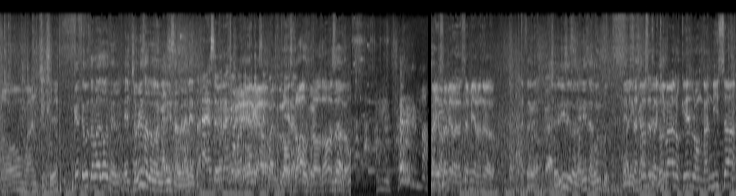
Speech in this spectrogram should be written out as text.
No manches, ¿eh? ¿Qué te gusta más, don? ¿El, el chorizo o la longaniza, güey, la neta? Ah, se ven a acabar los dos, güey. Los dos, Los los Ahí está, mira, ahí está, mira, Nugado. Ahí está, mira. Chorizo y longaniza juntos. Entonces aquí va lo que es longaniza,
